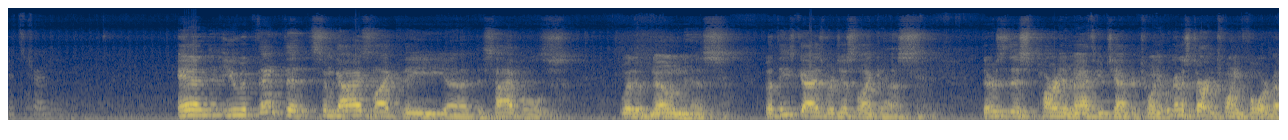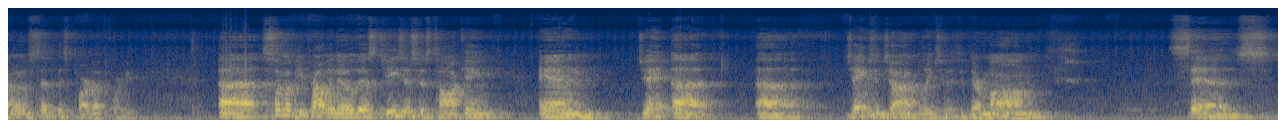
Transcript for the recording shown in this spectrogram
That's true. And you would think that some guys like the uh, disciples would have known this, but these guys were just like us. There's this part in Matthew chapter 20. We're going to start in 24, but I'm going to set this part up for you. Uh, some of you probably know this. Jesus is talking, and Ja- uh, uh, James and John, I believe, their mom says,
